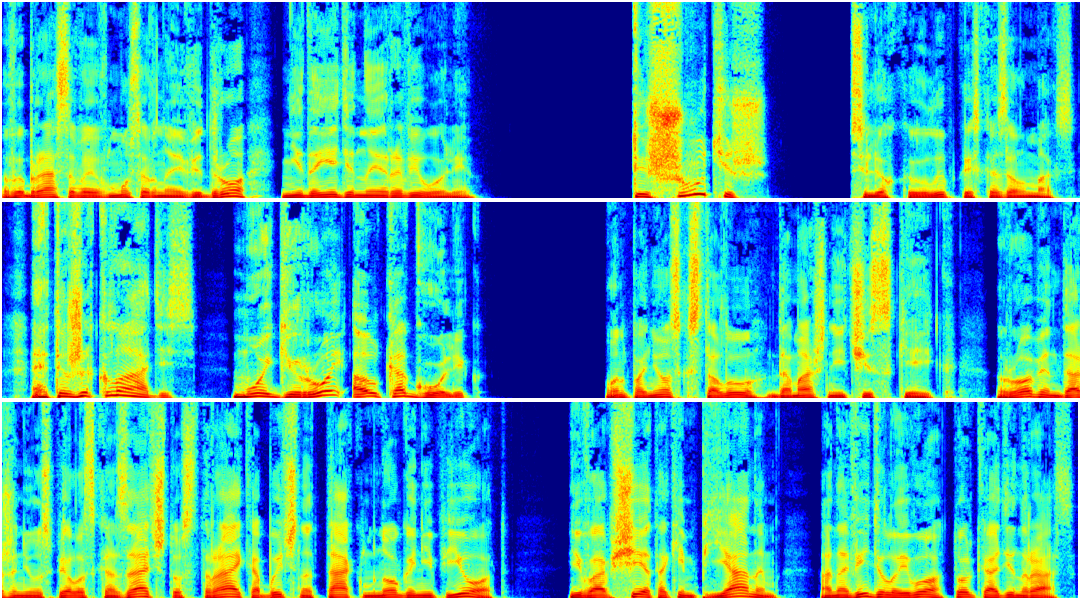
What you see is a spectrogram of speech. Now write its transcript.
выбрасывая в мусорное ведро недоеденные равиоли. «Ты шутишь?» — с легкой улыбкой сказал Макс. «Это же кладезь! Мой герой — алкоголик!» Он понес к столу домашний чизкейк. Робин даже не успела сказать, что Страйк обычно так много не пьет. И вообще таким пьяным она видела его только один раз.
